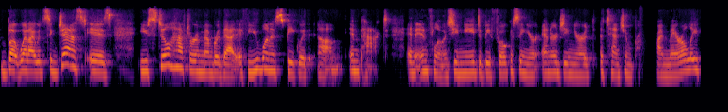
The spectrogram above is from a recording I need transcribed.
But what I would suggest is you still have to remember that if you want to speak with um, impact and influence, you need to be focusing your energy and your attention primarily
